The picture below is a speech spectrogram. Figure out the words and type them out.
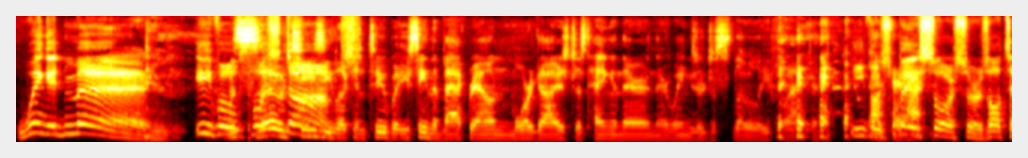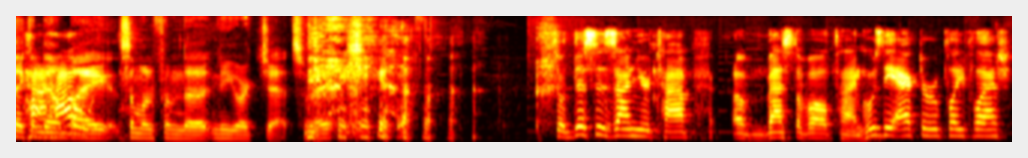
Winged man, evil It was so push cheesy looking too, but you see in the background more guys just hanging there and their wings are just slowly flapping. Evil Okay, space I- sorcerers, all taken How- down how- by someone from the New York Jets, right? So this is on your top of best of all time. Who's the actor who played Flash?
